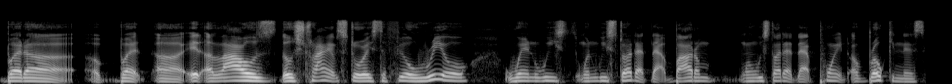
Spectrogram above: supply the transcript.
but uh, uh, but uh, it allows those triumph stories to feel real when we when we start at that bottom when we start at that point of brokenness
